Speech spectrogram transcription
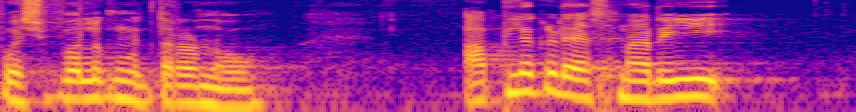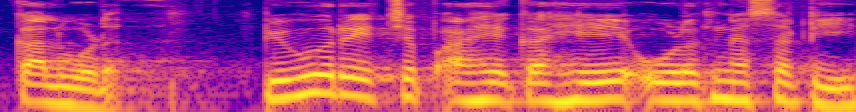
पशुपालक मित्रांनो आपल्याकडे असणारी कालवड प्युअर एच आहे का हे ओळखण्यासाठी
